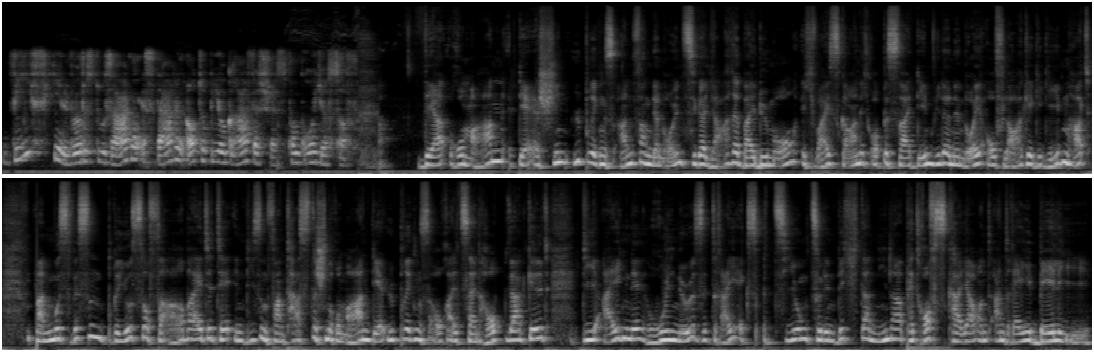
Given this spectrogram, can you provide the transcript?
Wie viel würdest du sagen, ist darin autobiografisches von Brujosov? Der Roman, der erschien übrigens Anfang der 90er Jahre bei Dumont. Ich weiß gar nicht, ob es seitdem wieder eine Neuauflage gegeben hat. Man muss wissen, Briussow verarbeitete in diesem fantastischen Roman, der übrigens auch als sein Hauptwerk gilt, die eigene ruinöse Dreiecksbeziehung zu den Dichtern Nina Petrovskaya und Andrei Beli.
